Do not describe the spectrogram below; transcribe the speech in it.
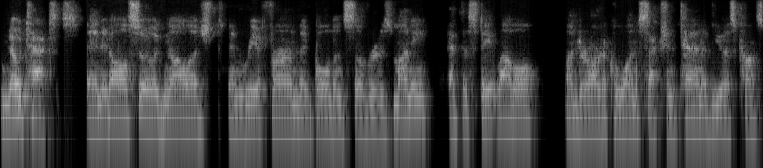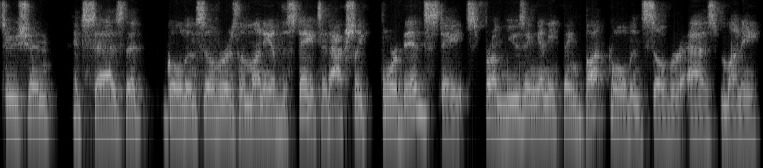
no taxes. And it also acknowledged and reaffirmed that gold and silver is money at the state level under Article 1, Section 10 of the US Constitution. It says that gold and silver is the money of the states. It actually forbids states from using anything but gold and silver as money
